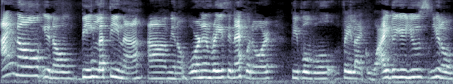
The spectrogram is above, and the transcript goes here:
I know, you know, being Latina, um, you know, born and raised in Ecuador, people will say like, "Why do you use, you know,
